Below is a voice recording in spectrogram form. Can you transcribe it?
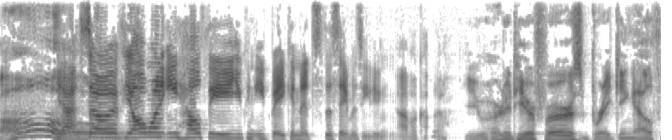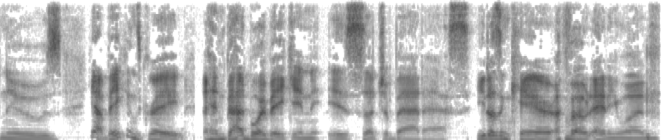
oh, Yeah, so if y'all want to eat healthy, you can eat bacon. It's the same as eating avocado. You heard it here first. Breaking health news. Yeah, bacon's great. And Bad Boy Bacon is such a badass. He doesn't care about anyone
